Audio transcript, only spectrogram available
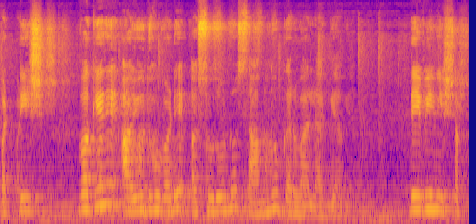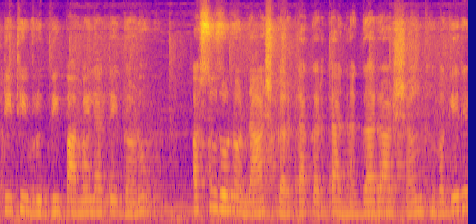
પટ્ટીશ વગેરે આયુધો વડે અસુરોનો સામનો કરવા લાગ્યા. દેવીની શક્તિથી વૃદ્ધિ પામેલા તે ગણો અસુરોનો નાશ કરતા કરતા નગારા, શંખ વગેરે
